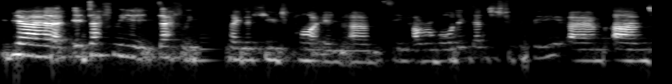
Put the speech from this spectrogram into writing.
Yeah, it definitely definitely played a huge part in um, seeing how rewarding dentistry can be, um, and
